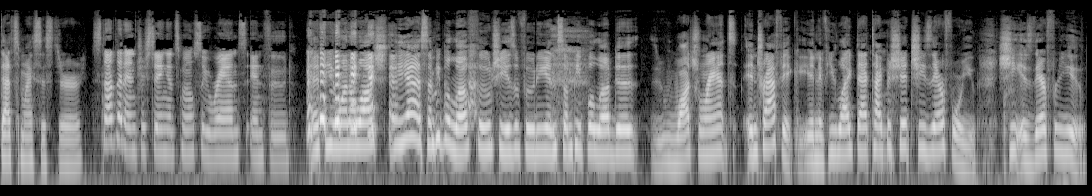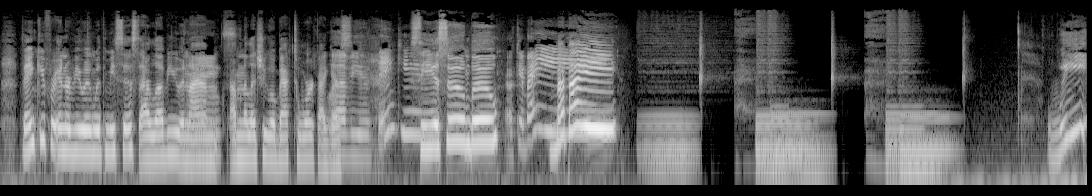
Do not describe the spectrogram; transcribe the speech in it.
That's my sister. It's not that interesting. It's mostly rants and food. If you want to watch, yeah, some people love food. She is a foodie, and some people love to watch rants in traffic. And if you like that type of shit, she's there for you. She is there for you. Thank you for interviewing with me, sis. I love you, and I'm I'm gonna let you go back to work. I guess. Love you. Thank you. See you soon, boo. Okay, bye. Bye bye. We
